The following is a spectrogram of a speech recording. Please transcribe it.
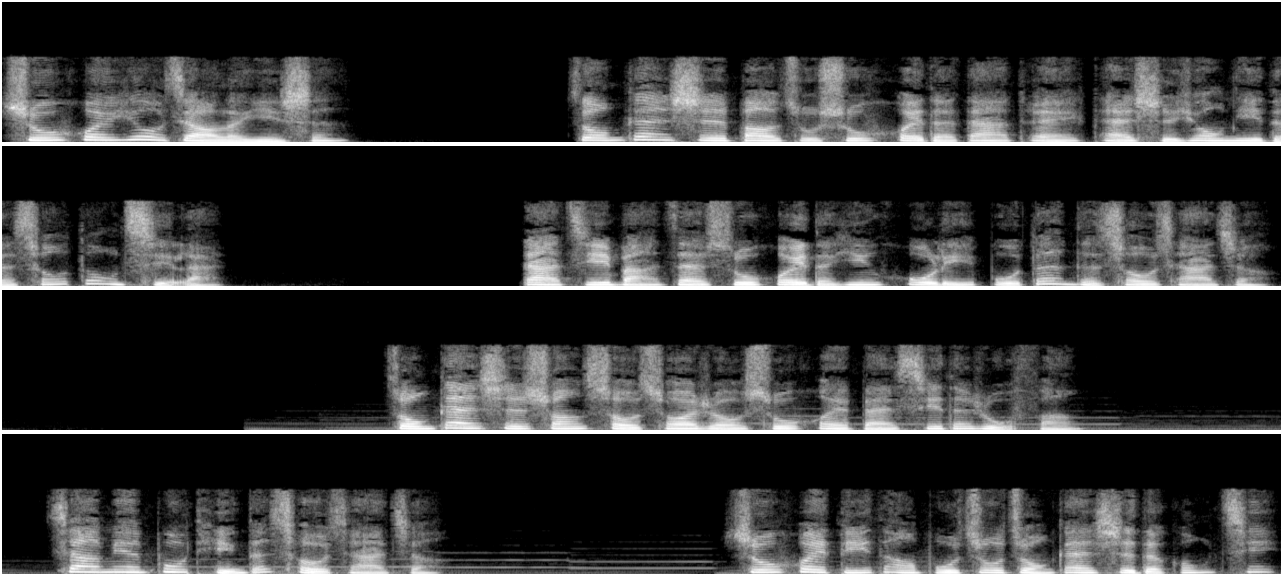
淑慧又叫了一声，总干事抱住淑慧的大腿，开始用力的抽动起来。大鸡巴在淑慧的阴户里不断的抽插着。总干事双手搓揉淑慧白皙的乳房，下面不停的抽插着。淑慧抵挡不住总干事的攻击，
